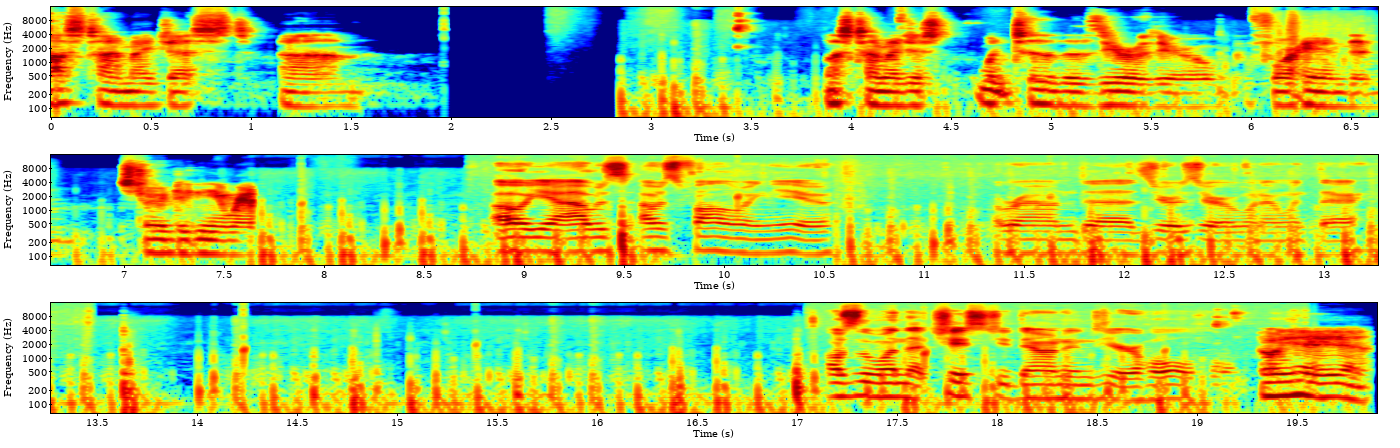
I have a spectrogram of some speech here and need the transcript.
last time I just um last time I just went to the zero zero beforehand and started digging around. oh yeah, I was I was following you around uh, zero zero when I went there. I was the one that chased you down into your hole. Oh yeah, yeah.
